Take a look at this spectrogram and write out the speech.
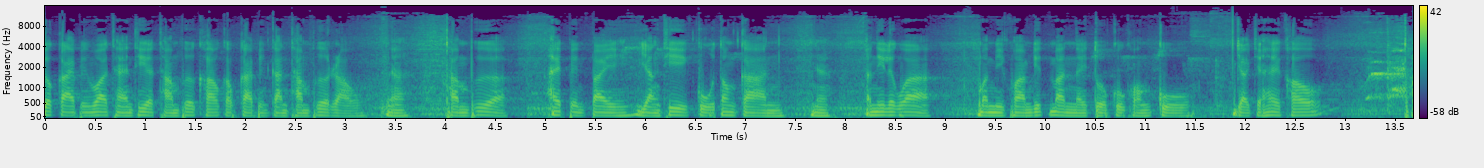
ก็กลายเป็นว่าแทนที่จะทำเพื่อเขากับกลายเป็นการทำเพื่อเรานะทำเพื่อให้เป็นไปอย่างที่กูต้องการนะอันนี้เรียกว่ามันมีความยึดมั่นในตัวกูของกู อยากจะให้เขาท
